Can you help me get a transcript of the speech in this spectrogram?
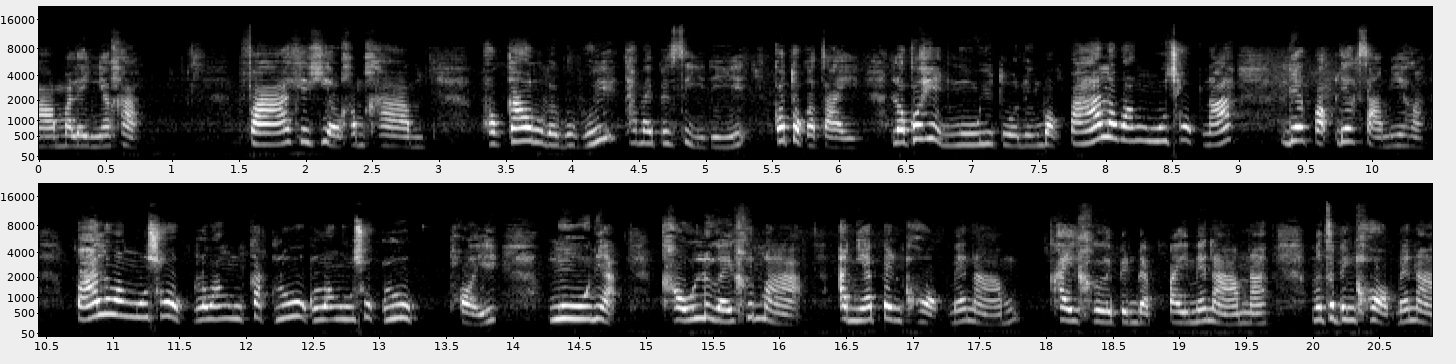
ำๆอะไรเงี้ยค่ะ ฟ้าเขียวๆคำๆ พอก้าวลงไปปุ๊บเฮ้ยทำไมเป็นสีนี้ก็ตกใจแล้วก็เห็นงูอยู่ตัวหนึ่งบอกป้าระวังงูฉกนะ เรียกปับเรียกสามีค่ะป้าระวังงูฉก ระวังงูกัดลูก ระวังงูฉกลูกถอย งูเนี่ยเขาเลื้อยขึ้นมา อันนี้เป็นขอบแม่น้ำใครเคยเป็นแบบไปแม่น้ำนะ มันจะเป็นขอบแม่น้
